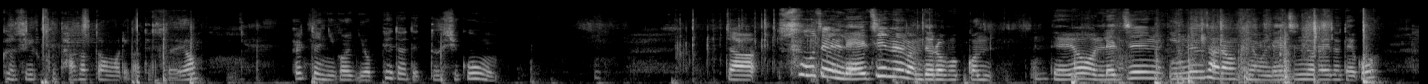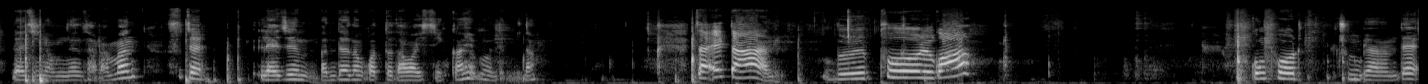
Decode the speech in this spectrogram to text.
그래서 이렇게 다섯 덩어리가 됐어요. 일단 이걸 옆에다 냅두시고 자 수제 레진을 만들어 볼 건데요. 레진 있는 사람은 그냥 레진으로 해도 되고 레진이 없는 사람은 수제 레진 만드는 것도 나와 있으니까 해보면 됩니다. 자 일단 물풀과 공포를 준비하는데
